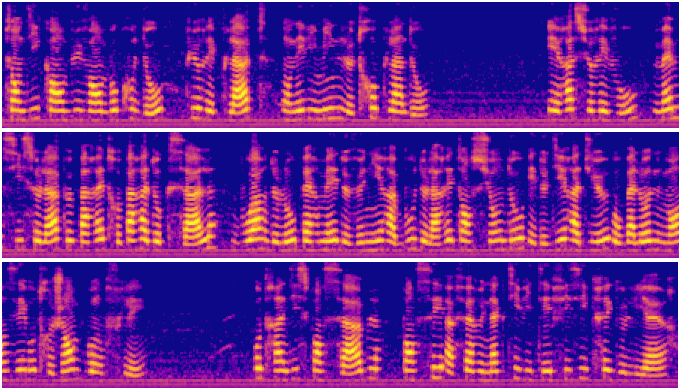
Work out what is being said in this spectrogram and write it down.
tandis qu'en buvant beaucoup d'eau, pure et plate, on élimine le trop plein d'eau. Et rassurez-vous, même si cela peut paraître paradoxal, boire de l'eau permet de venir à bout de la rétention d'eau et de dire adieu aux ballonnements et autres jambes gonflées. Autre indispensable, pensez à faire une activité physique régulière.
